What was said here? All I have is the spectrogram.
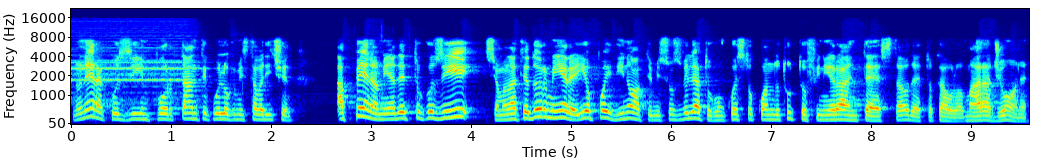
non era così importante quello che mi stava dicendo appena mi ha detto così, siamo andati a dormire. Io poi di notte mi sono svegliato con questo quando tutto finirà in testa. Ho detto, cavolo, ma ha ragione,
